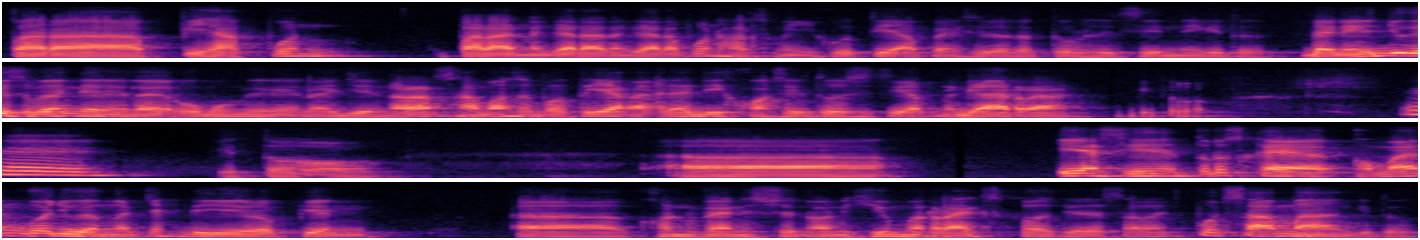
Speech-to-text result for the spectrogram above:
para pihak pun para negara-negara pun harus mengikuti apa yang sudah tertulis di sini gitu. Dan ini juga sebenarnya nilai umum nilai general sama seperti yang ada di konstitusi setiap negara gitu loh. Hmm. Gitu. Eh, iya sih. Terus kayak kemarin gue juga ngecek di European eh, Convention on Human Rights kalau tidak salah pun sama gitu.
